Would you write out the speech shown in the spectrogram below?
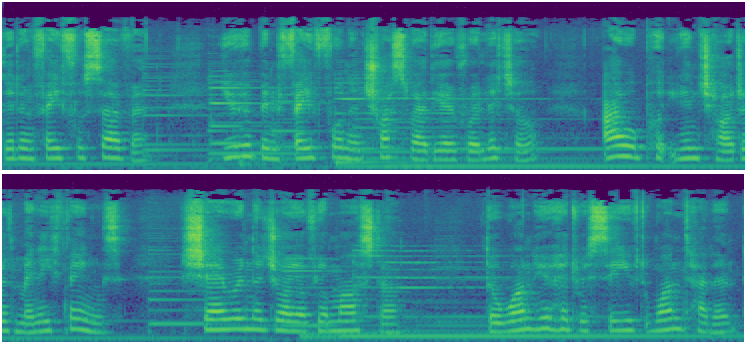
good and faithful servant. You have been faithful and trustworthy over a little. I will put you in charge of many things. Share in the joy of your master. The one who had received one talent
